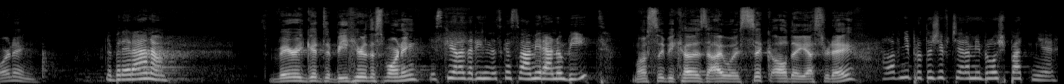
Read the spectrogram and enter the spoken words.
Morning. Dobré ráno. It's very good to be here this morning, Je skvělé tady dneska s vámi ráno být. mostly because I was sick all day yesterday. Hlavně protože včera mi bylo špatně.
